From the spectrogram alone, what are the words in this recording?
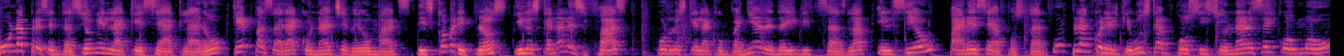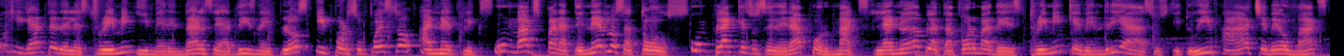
Una presentación en la que se aclaró qué pasará con HBO Max, Discovery Plus y los canales Fast por los que la compañía de David Zaslav, el CEO, parece apostar. Un plan con el que busca posicionarse como un gigante del streaming y merendarse a Disney Plus y por supuesto a Netflix. Un Max para tenerlos a todos. Un plan que sucederá por Max, la nueva plataforma de streaming que vendría a sustituir a HBO Max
